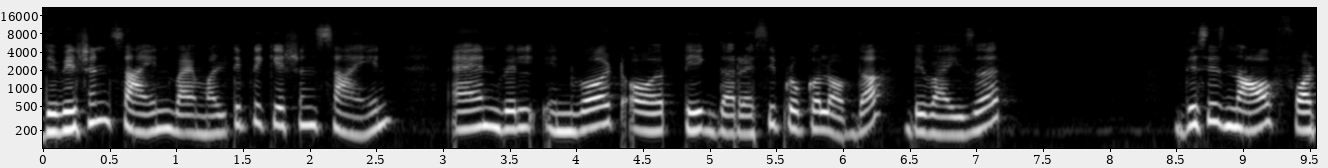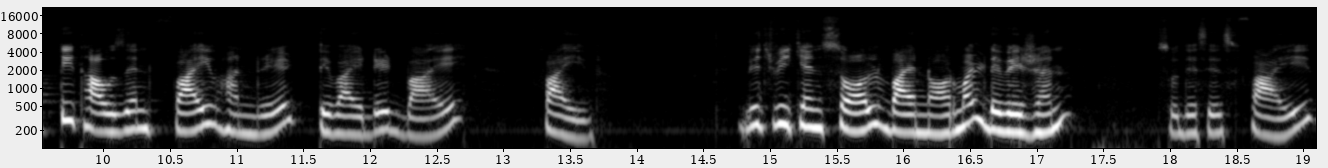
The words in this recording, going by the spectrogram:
division sign by multiplication sign and will invert or take the reciprocal of the divisor. This is now 40,500 divided by 5 which we can solve by normal division. So this is 5,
